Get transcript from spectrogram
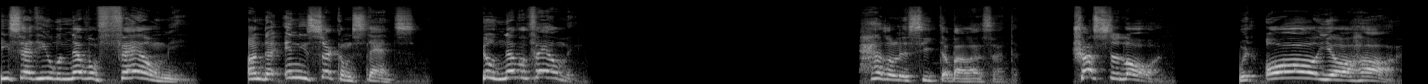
He said he will never fail me under any circumstance. He'll never fail me. Trust the Lord with all your heart.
